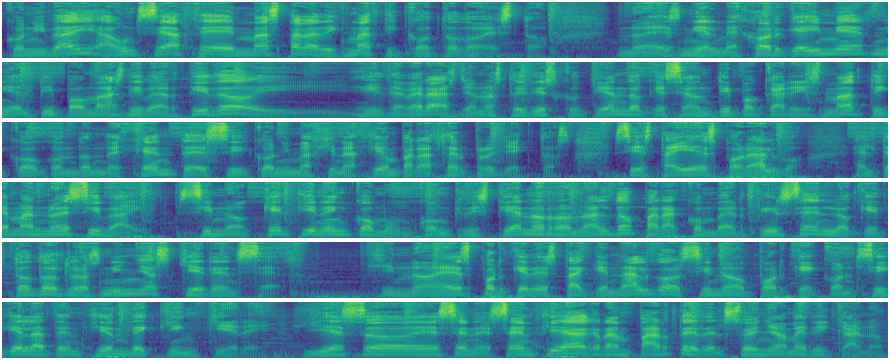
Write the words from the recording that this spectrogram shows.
Con Ibai aún se hace más paradigmático todo esto. No es ni el mejor gamer ni el tipo más divertido y, de veras, yo no estoy discutiendo que sea un tipo carismático, con don de gentes y con imaginación para hacer proyectos. Si está ahí es por algo. El tema no es Ibai, sino qué tiene en común con Cristiano Ronaldo para convertirse en lo que todos los niños quieren ser. Y no es porque destaque en algo, sino porque consigue la atención de quien quiere. Y eso es en esencia gran parte del sueño americano.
